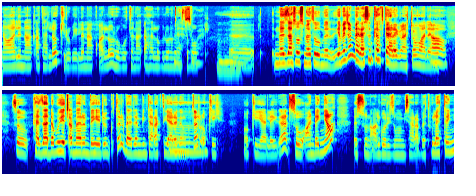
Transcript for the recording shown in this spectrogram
ነዋልን አውቃታለሁ ኪሩቤልን አውቃለሁ ሮቤትን አውቃታለሁ ብሎ ነው የሚያስበው። እነዛ ሶስት መቶ የመጀመሪያ ስንከፍት ያደረግናቸው ማለት ነው ከዛ ደግሞ እየጨመርን በሄድን ቁጥር በደንብ interact እያደረግን ቁጥር okay okay እያለ ይላል so አንደኛ እሱን አልጎሪዝሙ የሚሰራበት ሁለተኛ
